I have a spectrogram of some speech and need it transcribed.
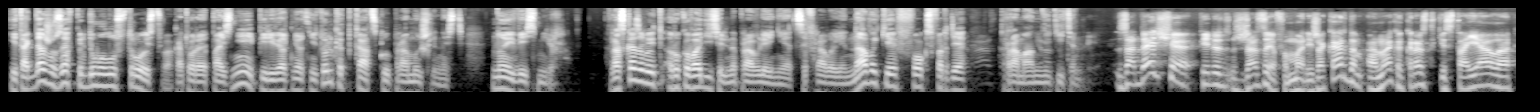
И тогда Жозеф придумал устройство, которое позднее перевернет не только ткацкую промышленность, но и весь мир. Рассказывает руководитель направления «Цифровые навыки» в Оксфорде Роман Никитин задача перед Жозефом Мари Жаккардом, она как раз-таки стояла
